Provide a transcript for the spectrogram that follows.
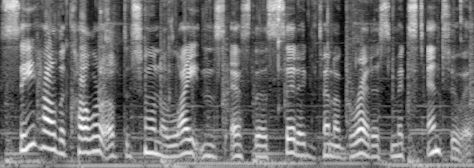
See how the color of the tuna lightens as the acidic vinaigrette is mixed into it.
